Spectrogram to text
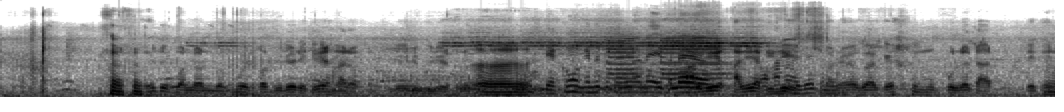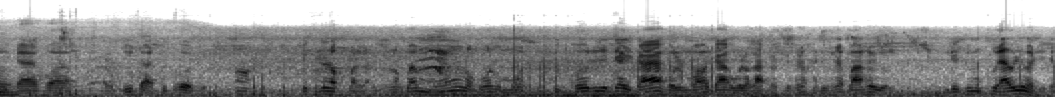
ৰাতি অহা দেই নাই যে মানুহ এগৰাকীয়ে মোক ক'লে তাত তেখেত ৰিটায়াৰ হোৱা শিক্ষয়িত্ৰী তেখেতে লগ পালে লগ পাই মোৰ লগৰ মোৰ শিক্ষয়িত্ৰী যেতিয়া ৰিটায়াৰ হ'ল মই ৰিটায়াৰ হ'ব লগা আছিল তেখেতৰ ষাঠি বছৰ পাৰ হৈ গ'ল দেখি মোক খুৰা বুলি মাতিছে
